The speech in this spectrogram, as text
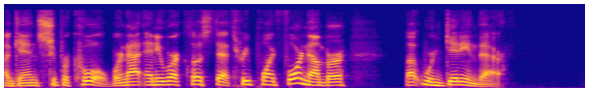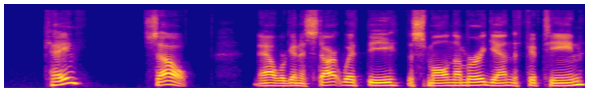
Again, super cool. We're not anywhere close to that 3.4 number, but we're getting there. Okay. So now we're going to start with the, the small number again, the 15.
